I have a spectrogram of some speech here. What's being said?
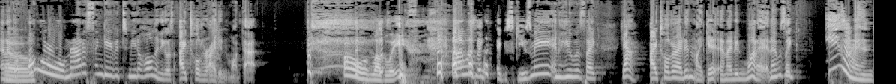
And I go, Oh. Oh, Madison gave it to me to hold. And he goes, I told her I didn't want that. Oh, lovely. And I was like, Excuse me? And he was like, Yeah, I told her I didn't like it and I didn't want it. And I was like, Elon,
